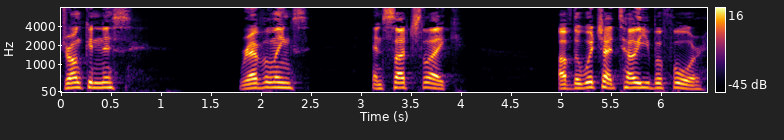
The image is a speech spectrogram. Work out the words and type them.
drunkenness, revelings, and such like, of the which I tell you before,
